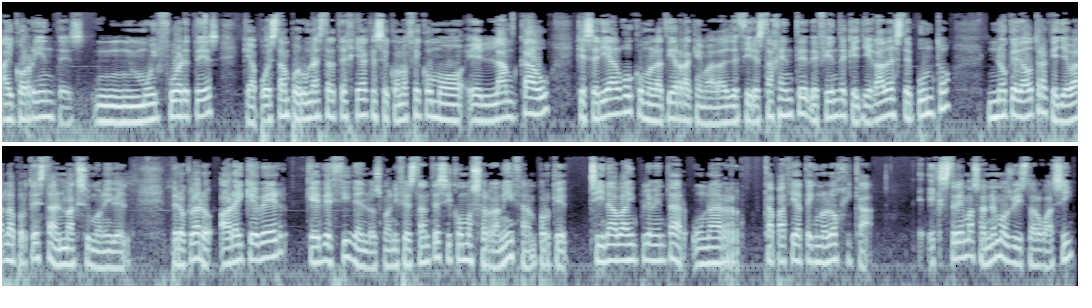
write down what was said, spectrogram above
hay corrientes mm, muy fuertes que apuestan por una estrategia que se conoce como el Lam Cow, que sería algo como la tierra quemada, es decir, esta gente defiende que llegada a este punto no queda otra que llevar la protesta al máximo nivel. Pero claro, ahora hay que ver qué deciden los manifestantes y cómo se organizan, porque China va a implementar una capacidad tecnológica extrema, o no hemos visto algo así,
